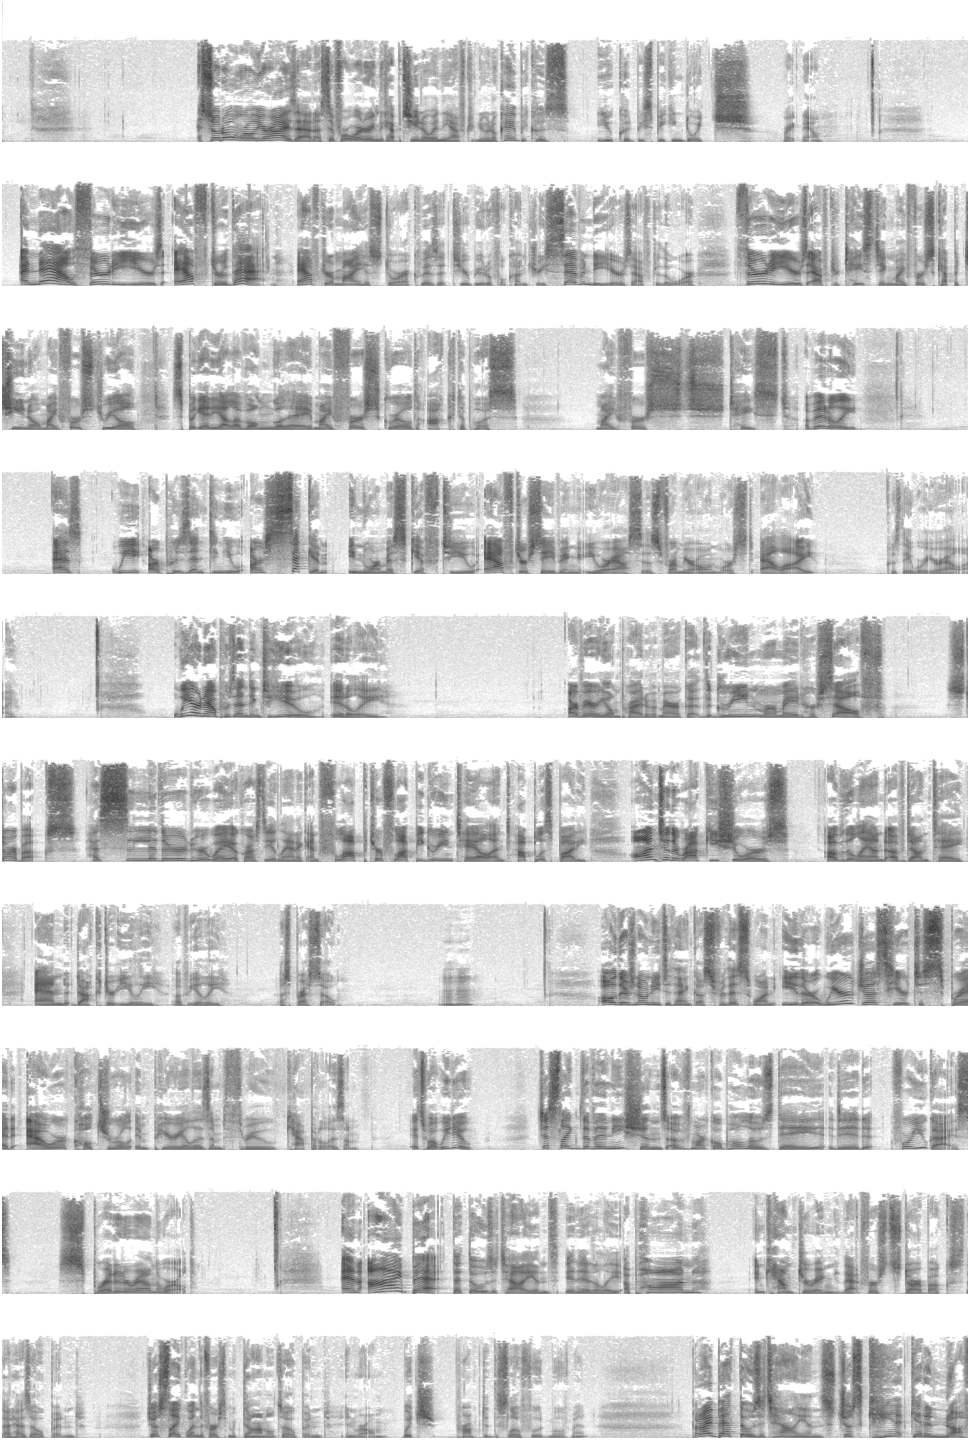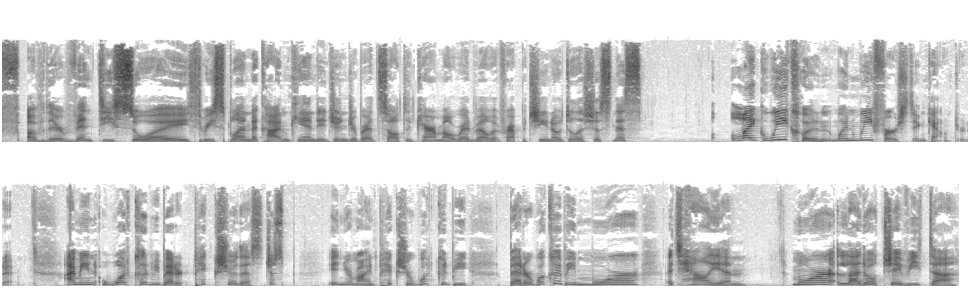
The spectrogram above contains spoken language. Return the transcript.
So don't roll your eyes at us if we're ordering the cappuccino in the afternoon, okay? Because you could be speaking Deutsch right now. And now, 30 years after that, after my historic visit to your beautiful country, 70 years after the war, 30 years after tasting my first cappuccino, my first real spaghetti alla vongole, my first grilled octopus, my first taste of Italy, as we are presenting you our second enormous gift to you after saving your asses from your own worst ally, because they were your ally we are now presenting to you, Italy, our very own pride of America. The Green Mermaid herself, Starbucks, has slithered her way across the Atlantic and flopped her floppy green tail and topless body onto the rocky shores of the land of Dante and Dr. Illy of Illy Espresso. Mm-hmm. Oh, there's no need to thank us for this one either. We're just here to spread our cultural imperialism through capitalism. It's what we do. Just like the Venetians of Marco Polo's day did for you guys. Spread it around the world. And I bet that those Italians in Italy, upon encountering that first Starbucks that has opened, just like when the first McDonald's opened in Rome, which prompted the slow food movement, but I bet those Italians just can't get enough of their venti soy, three Splenda cotton candy, gingerbread, salted caramel, red velvet frappuccino deliciousness like we couldn't when we first encountered it. I mean, what could be better? Picture this, just in your mind, picture what could be better, what could be more Italian, more la dolce vita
